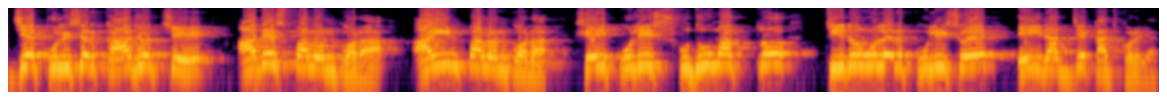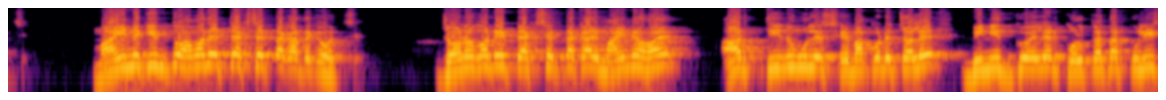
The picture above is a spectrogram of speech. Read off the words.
যে পুলিশের কাজ হচ্ছে আদেশ পালন করা, আইন পালন করা, সেই পুলিশ শুধুমাত্র তৃণমূলের পুলিশ হয়ে এই রাজ্যে কাজ করে যাচ্ছে। মাইনে কিন্তু আমাদের ট্যাক্সের টাকা থেকে হচ্ছে। জনগণের ট্যাক্সের টাকায় মাইনে হয় আর তৃণমূলের সেবা করে চলে। বিনীত গোয়েলের কলকাতা পুলিশ।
